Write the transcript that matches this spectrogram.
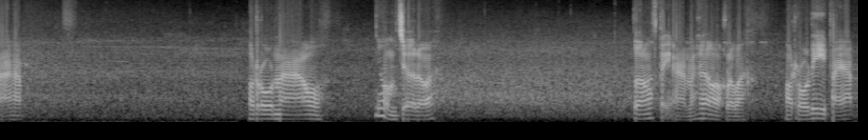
มาครับ โรนาวนี่ผมเจอเลยวะ ตัวนักเตะอ่านไม่ค่อยออกเลยวะ โรดี้ไปครับ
